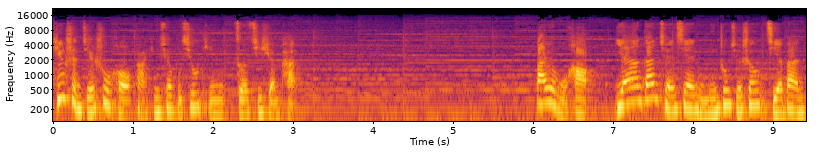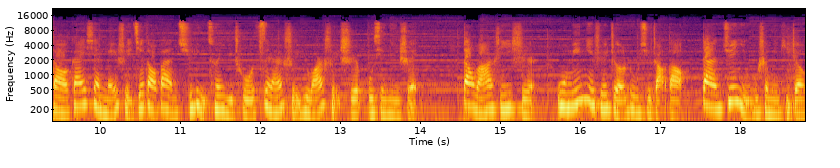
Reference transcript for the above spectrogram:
庭审结束后，法庭宣布休庭，择期宣判。八月五号，延安甘泉县五名中学生结伴到该县梅水街道办曲里村一处自然水域玩水时，不幸溺水。当晚二十一时，五名溺水者陆续找到，但均已无生命体征。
